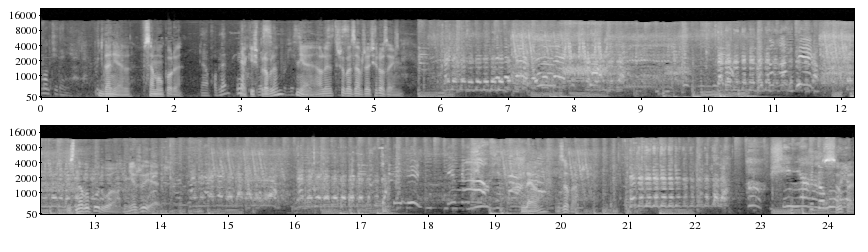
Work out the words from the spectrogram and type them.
Daniel. Daniel, w samą porę. Problème Jakiś problem? Nie, ale trzeba zawrzeć rozejm. Znowu pudło, nie żyjesz. Leo, zobacz. Super.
